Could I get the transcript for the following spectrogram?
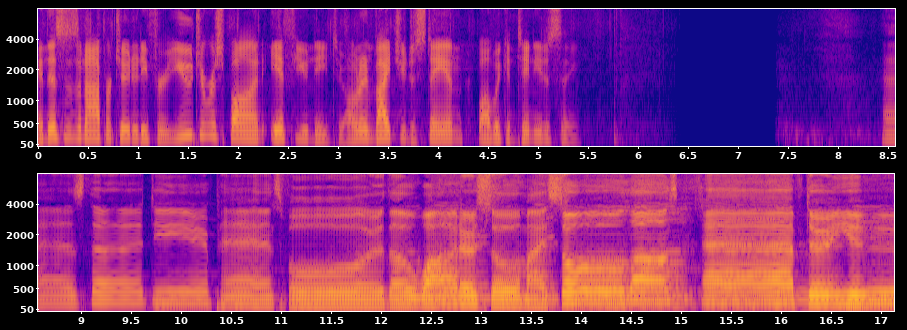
and this is an opportunity for you to respond if you need to. I want to invite you to stand while we continue to sing. As the deer pants for the water, so my soul longs after you.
